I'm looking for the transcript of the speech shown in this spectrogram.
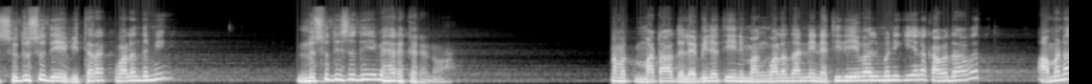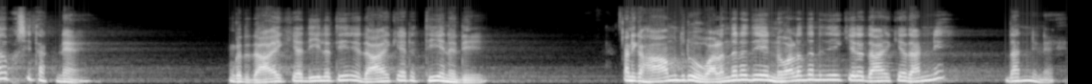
සුදුසු දේ විතරක් වලඳමින් නුසුදිසු දේ බැහැර කරනවා. නමුත් මටාද ලැබිල තියෙන මං වලදන්නේ නැති දේවල්මනි කියලා කවදාවත් අමනාපසිතක් නෑ. මොකද දායකය දීල තියෙනෙ දායකයට තියෙනදේ. අනික හාමුදුරුව වලඳන දේ නොවලඳන දේ කියලා දායකය දන්නේ දන්නේ නෑ.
